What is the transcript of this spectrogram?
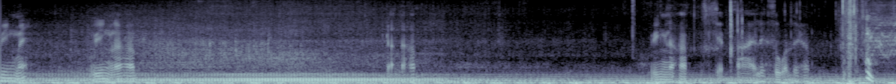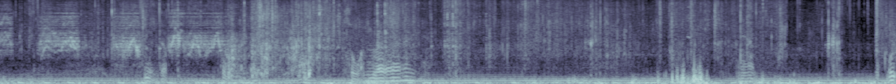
วิ่งไหม วิ่งแล้วครับ กัดนะครับ วิ่งแล้วครับ เก็บสายเลยสวนเลยครับนี่ครับสวนสวนเลยนี่ครับอุ้ย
